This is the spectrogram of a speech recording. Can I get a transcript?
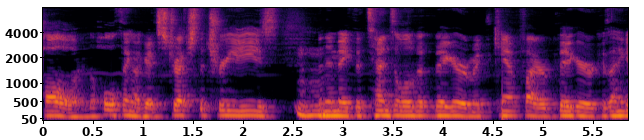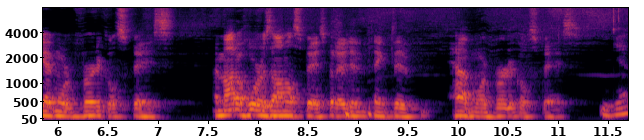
taller. The whole thing, like I'd stretch the trees Mhm. and then make the tent a little bit bigger, make the campfire bigger because I think I have more vertical space. I'm out of horizontal space, but I didn't think to have more vertical space. Yeah.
